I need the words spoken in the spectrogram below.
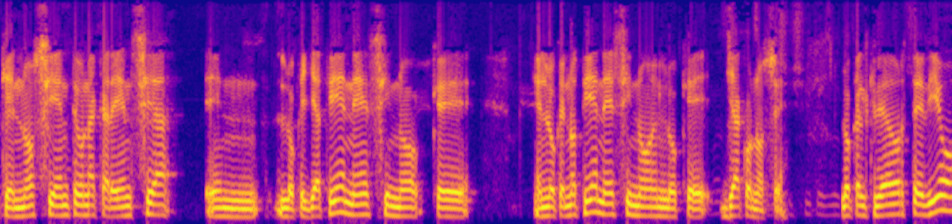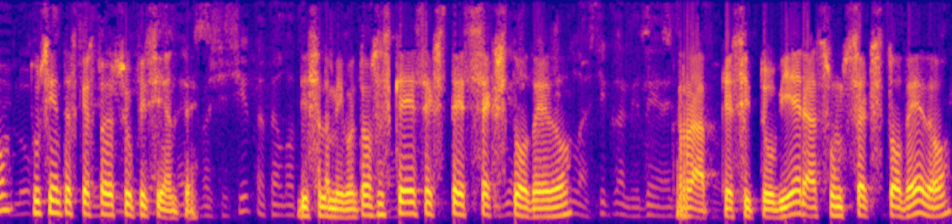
que no siente una carencia en lo que ya tiene, sino que en lo que no tienes, sino en lo que ya conoce. Lo que el Creador te dio, tú sientes que esto es suficiente. Dice el amigo. Entonces, ¿qué es este sexto dedo? Rap, que si tuvieras un sexto dedo,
